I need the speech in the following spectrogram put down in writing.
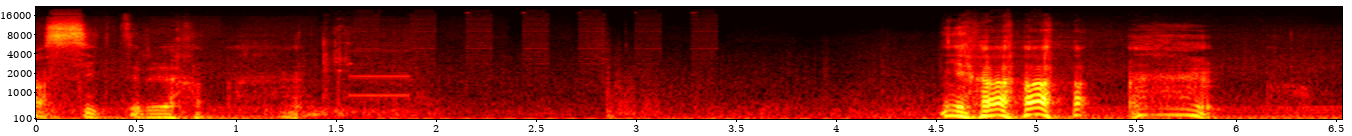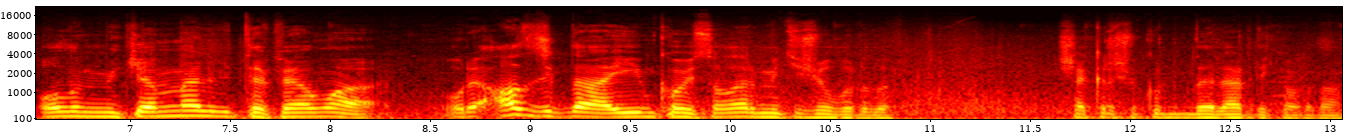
Ya siktir ya. ya. Oğlum mükemmel bir tepe ama oraya azıcık daha eğim koysalar müthiş olurdu. Şakır şukur delerdik oradan.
